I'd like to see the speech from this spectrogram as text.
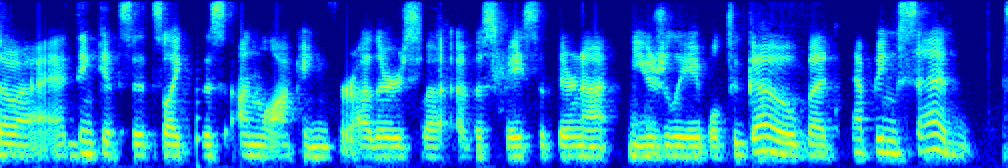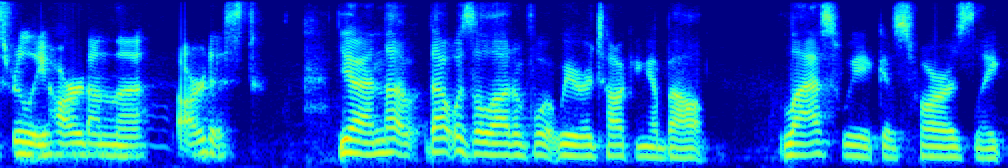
So I think it's it's like this unlocking for others of a space that they're not usually able to go. But that being said, it's really hard on the artist. Yeah, and that that was a lot of what we were talking about last week as far as like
